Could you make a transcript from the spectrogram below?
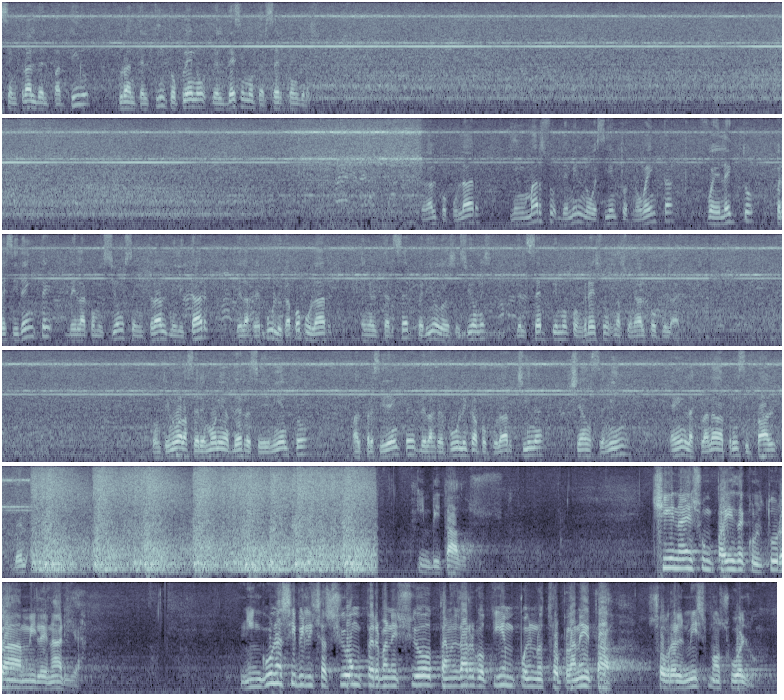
Central del Partido durante el quinto pleno del décimo tercer Congreso. Nacional Popular y en marzo de 1990 fue electo presidente de la Comisión Central Militar de la República Popular en el tercer periodo de sesiones del séptimo Congreso Nacional Popular. Continúa la ceremonia de recibimiento al presidente de la República Popular China, Jiang Zemin, en la explanada principal del... Invitados. China es un país de cultura milenaria. Ninguna civilización permaneció tan largo tiempo en nuestro planeta sobre el mismo suelo.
